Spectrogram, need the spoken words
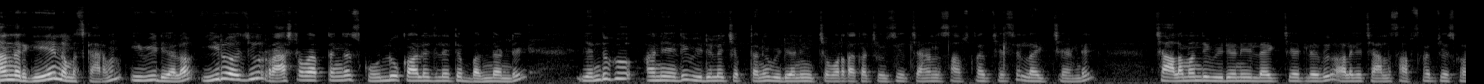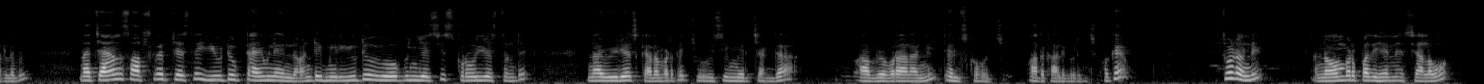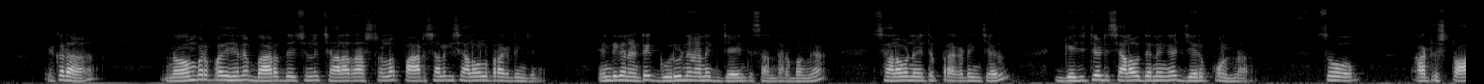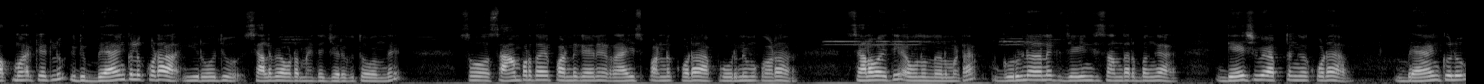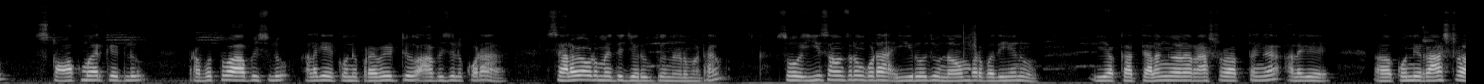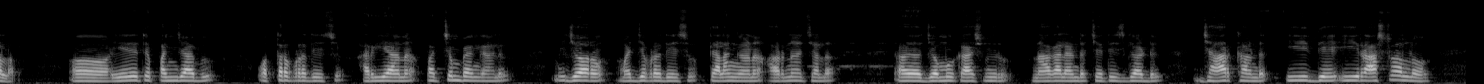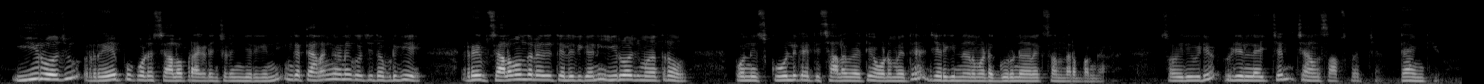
అందరికీ నమస్కారం. ఈ వీడియోలో ఈరోజు రాష్ట్ర వ్యాప్తంగా స్కూళ్ళు కాలేజీలు అయితే బంద్ అండి. ఎందుకు అనేది వీడియోలో చెప్తాను. వీడియోని చివరి దాకా చూసి ఛానల్ సబ్స్క్రైబ్ చేసి లైక్ చేయండి. చాలామంది వీడియోని లైక్ చేయట్లేదు అలాగే ఛానల్ సబ్స్క్రైబ్ చేసుకోవట్లేదు. నా ఛానల్ సబ్స్క్రైబ్ చేస్తే యూట్యూబ్ టైం లైన్లో అంటే మీరు యూట్యూబ్ ఓపెన్ చేసి స్క్రోల్ చేస్తుంటే నా వీడియోస్ కనబడతాయి చూసి మీరు చక్కగా ఆ వివరాలన్నీ తెలుసుకోవచ్చు పథకాల గురించి. ఓకే? చూడండి. నవంబర్ పదిహేను సెలవు. ఇక్కడ నవంబర్ పదిహేను భారతదేశంలో చాలా రాష్ట్రాల్లో పాఠశాలకి సెలవులు ప్రకటించినాయి. ఎందుకనంటే గురునానక్ జయంతి సందర్భంగా సెలవును అయితే ప్రకటించారు. గెజిటెడ్ సెలవు దినంగా జరుపుకుంటున్నారు. సో అటు స్టాక్ మార్కెట్లు ఇటు బ్యాంకులు కూడా ఈరోజు సెలవు ఇవ్వడం అయితే జరుగుతూ ఉంది. సో సాంప్రదాయ పండుగ అయిన రైస్ పండుగ కూడా పూర్ణిమ కూడా సెలవు అయితే అవునుందనమాట గురునానక్ జయంతి సందర్భంగా దేశవ్యాప్తంగా కూడా బ్యాంకులు స్టాక్ మార్కెట్లు ప్రభుత్వ ఆఫీసులు అలాగే కొన్ని ప్రైవేటు ఆఫీసులు కూడా సెలవు ఇవ్వడం అయితే జరుగుతుందన్నమాట. సో ఈ సంవత్సరం కూడా ఈరోజు నవంబర్ పదిహేను ఈ యొక్క తెలంగాణ రాష్ట్ర వ్యాప్తంగా అలాగే కొన్ని రాష్ట్రాలు ఏదైతే పంజాబ్ ఉత్తరప్రదేశ్ హర్యానా పశ్చిమ బెంగాల్ మిజోరం మధ్యప్రదేశ్ తెలంగాణ అరుణాచల్ జమ్మూ కాశ్మీర్ నాగాలాండ్ ఛత్తీస్గఢ్ జార్ఖండ్ ఈ దే ఈ రాష్ట్రాల్లో ఈరోజు రేపు కూడా సెలవు ప్రకటించడం జరిగింది. ఇంకా తెలంగాణకు వచ్చేటప్పటికి రేపు సెలవు ఉందో లేదో తెలియదు కానీ ఈరోజు మాత్రం కొన్ని స్కూళ్ళకి అయితే సెలవు అయితే ఇవ్వడం అయితే జరిగిందనమాట గురునానక్ సందర్భంగా. సో ఇది వీడియో. వీడియోని లైక్ చేయండి ఛానల్ సబ్స్క్రైబ్ చేయండి. Thank you.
